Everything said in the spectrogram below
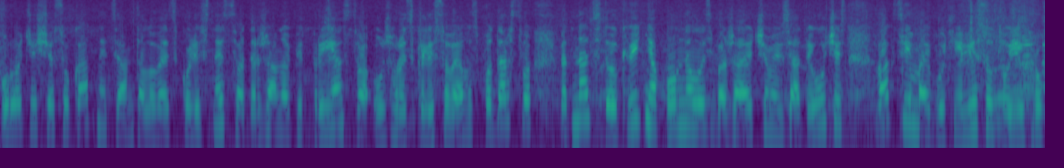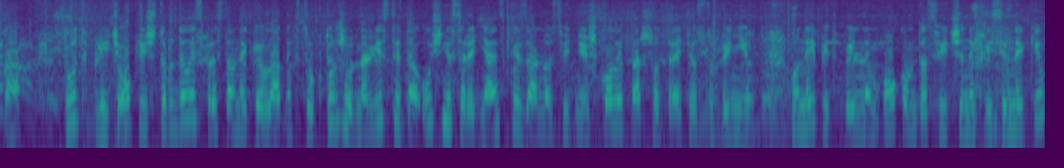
Урочище Сукатниця Анталовецького лісництва державного підприємства Ужгородське лісове господарство 15 квітня повнилось бажаючими взяти участь в акції Майбутнє лісу у твоїх руках. Тут пліч-опліч трудились представники владних структур, журналісти та учні середнянської загальноосвітньої школи 1-3 ступенів. Вони під пильним оком досвідчених лісівників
